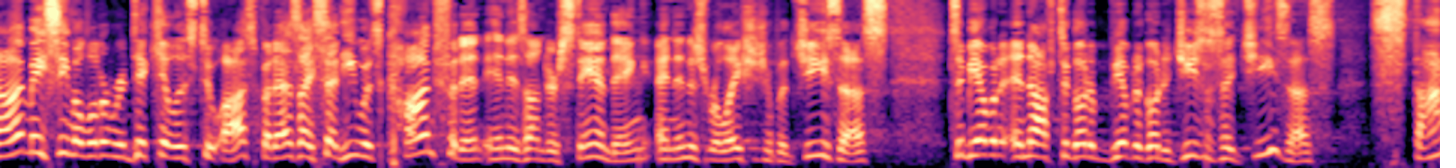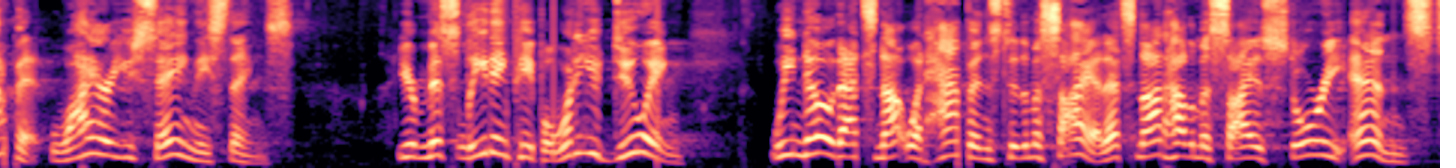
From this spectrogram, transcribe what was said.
Now, that may seem a little ridiculous to us, but as I said, he was confident in his understanding and in his relationship with Jesus to be able to, enough to go to be able to go to Jesus and say, Jesus, stop it. Why are you saying these things? You're misleading people. What are you doing? We know that's not what happens to the Messiah. That's not how the Messiah's story ends.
